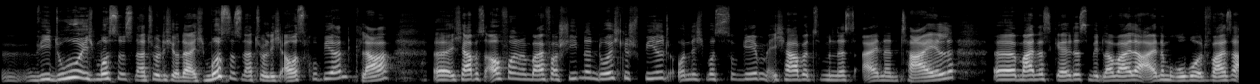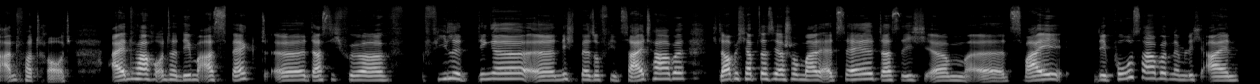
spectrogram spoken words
wie du, ich muss es natürlich oder ich muss es natürlich ausprobieren, klar. Äh, ich habe es auch von bei verschiedenen durchgespielt und ich muss zugeben, ich habe zumindest einen Teil äh, meines Geldes mittlerweile einem Robo-Advisor anvertraut. Einfach unter dem Aspekt, äh, dass ich für viele Dinge äh, nicht mehr so viel Zeit habe. Ich glaube, ich habe das ja schon mal erzählt, dass ich ähm, äh, zwei Depots habe, nämlich ein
